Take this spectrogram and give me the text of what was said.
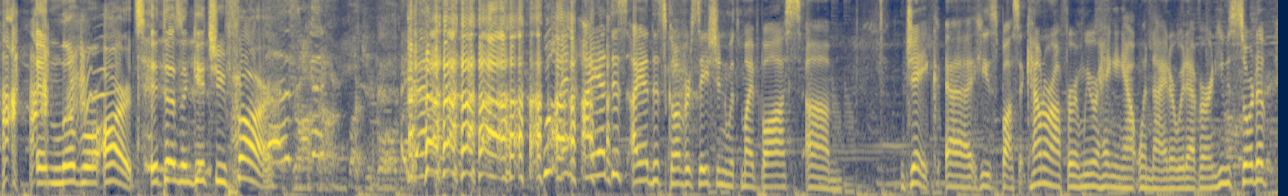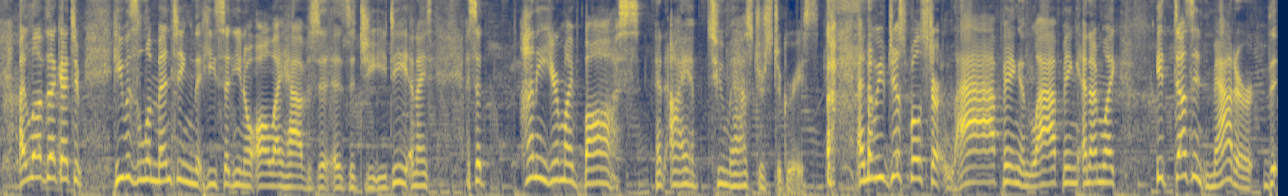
in liberal arts. It doesn't get you far. drop out and fucking ball. well, and I had this I had this conversation with my boss. Um, Jake, uh, he's boss at Counteroffer, and we were hanging out one night or whatever, and he was sort of, I love that guy too. He was lamenting that he said, you know, all I have is a, is a GED, and I, I said, honey, you're my boss, and I have two master's degrees, and then we just both start laughing and laughing, and I'm like, it doesn't matter. The,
